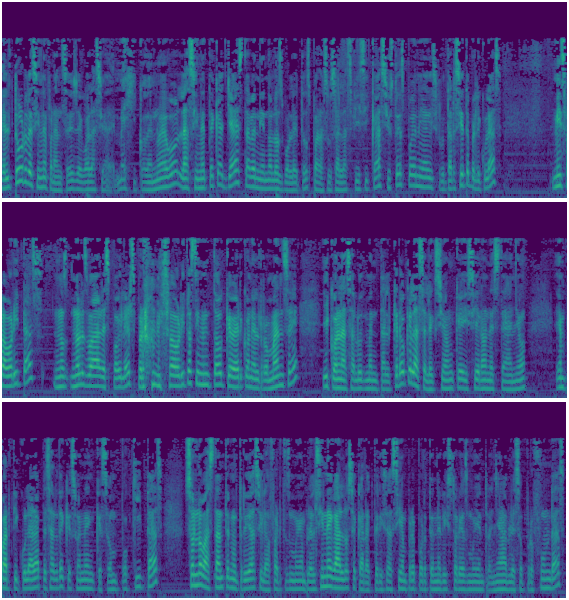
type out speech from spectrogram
el tour de cine francés llegó a la Ciudad de México de nuevo. La Cineteca ya está vendiendo los boletos para sus salas físicas y ustedes pueden ir a disfrutar siete películas. Mis favoritas, no, no les voy a dar spoilers, pero mis favoritas tienen todo que ver con el romance y con la salud mental. Creo que la selección que hicieron este año en particular, a pesar de que suenen que son poquitas, son lo bastante nutridas y la oferta es muy amplia. El cine galo se caracteriza siempre por tener historias muy entrañables o profundas.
